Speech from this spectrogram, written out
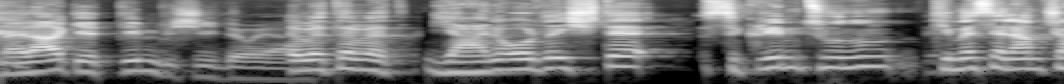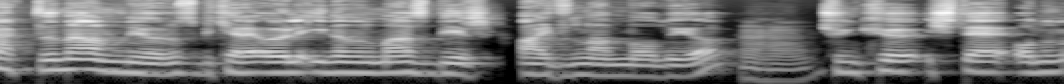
Merak ettiğim bir şeydi o yani. Evet evet. Yani orada işte Scream 2'nun kime selam çaktığını anlıyoruz. Bir kere öyle inanılmaz bir aydınlanma oluyor. Hı hı. Çünkü işte onun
